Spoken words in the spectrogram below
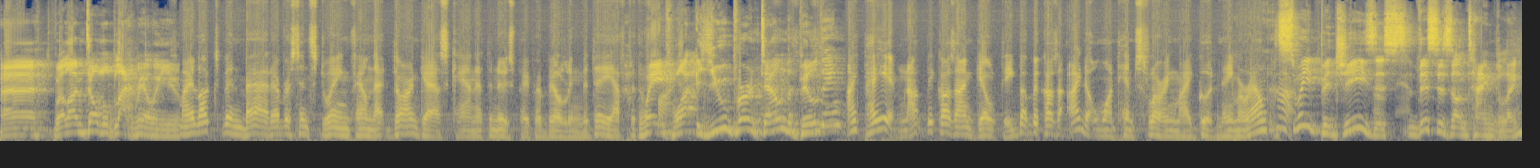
uh well i'm double blackmailing you. My luck's been bad ever since Dwayne found that darn gas can at the newspaper building the day after the wait fire. what? You burnt down the building? I pay him not because I'm guilty, but because I don't want him slurring my good name around. Huh. sweet bejesus this is untangling.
